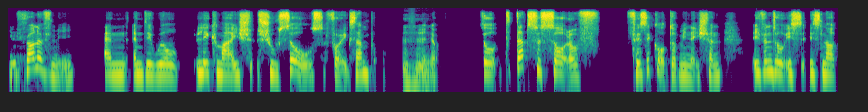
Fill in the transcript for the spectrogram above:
in front of me and and they will lick my sh- shoe soles for example mm-hmm. you know so th- that's a sort of physical domination even though it's, it's not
